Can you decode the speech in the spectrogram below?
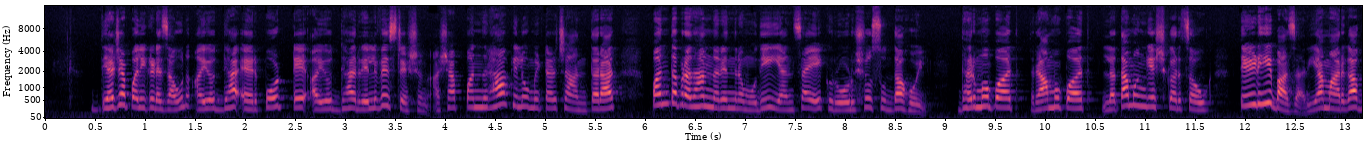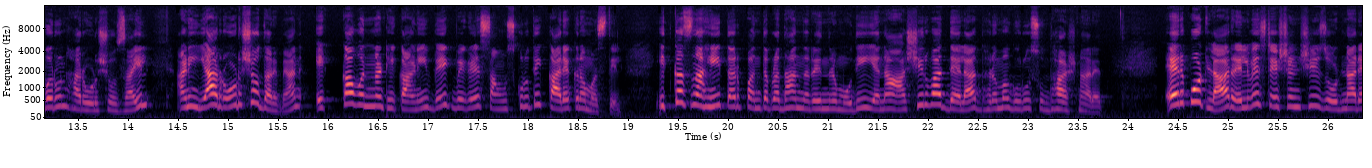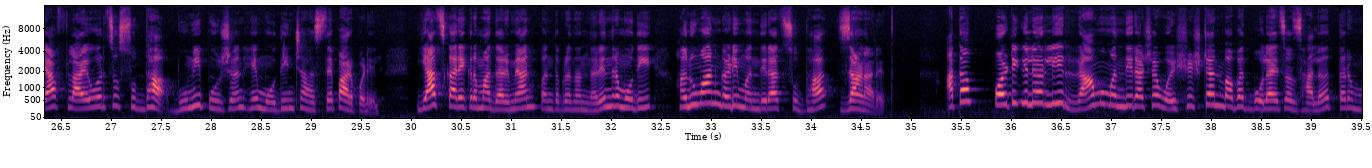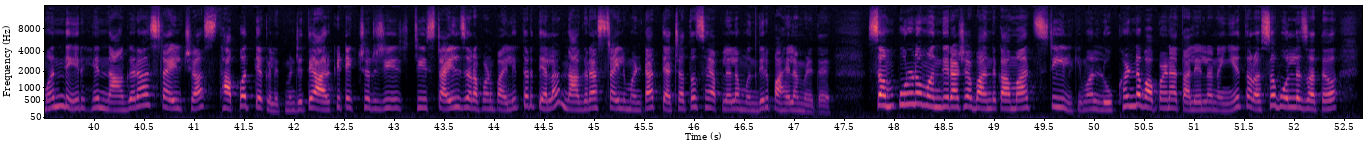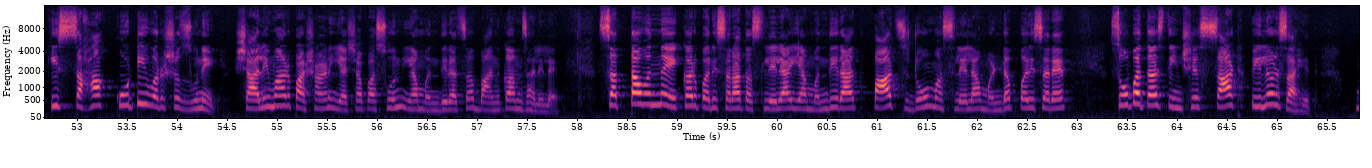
याच्या पलीकडे जाऊन अयोध्या एअरपोर्ट ते अयोध्या रेल्वे स्टेशन अशा पंधरा किलोमीटरच्या अंतरात पंतप्रधान नरेंद्र मोदी यांचा एक रोड शो सुद्धा होईल. धर्मपथ रामपथ लता मंगेशकर चौक तेढी बाजार या मार्गावरून हा रोड शो जाईल आणि या रोड शो दरम्यान एक्कावन्न ठिकाणी वेगवेगळे सांस्कृतिक कार्यक्रम असतील. इतकंच नाही तर पंतप्रधान नरेंद्र मोदी यांना आशीर्वाद द्यायला धर्मगुरू सुद्धा असणार आहेत. एअरपोर्टला रेल्वे स्टेशनशी जोडणाऱ्या फ्लायओव्हरचं सुद्धा भूमिपूजन हे मोदींच्या हस्ते पार पडेल. याच कार्यक्रमादरम्यान पंतप्रधान नरेंद्र मोदी हनुमानगडी मंदिरात सुद्धा जाणार आहेत. आता पर्टिक्युलरली राम मंदिराच्या वैशिष्ट्यांबाबत बोलायचं झालं तर मंदिर हे नागरा स्टाईलच्या स्थापत्यकलेत म्हणजे ते आर्किटेक्चर जी जी स्टाईल जर आपण पाहिली तर त्याला नागरा स्टाईल म्हणतात. त्याच्यातच हे आपल्याला मंदिर पाहायला मिळत आहे संपूर्ण मंदिराच्या बांधकामात स्टील किंवा लोखंड वापरण्यात आलेलं नाहीये. तर असं बोललं जातं की सहा कोटी वर्ष जुने शालिमार पाषाण याच्यापासून या मंदिराचं बांधकाम झालेलं आहे. सत्तावन्न एकर परिसरात असलेल्या या मंदिरात पाच डोम असलेला मंडप परिसर आहे. सोबतच तीनशे साठ पिलर्स आहेत.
